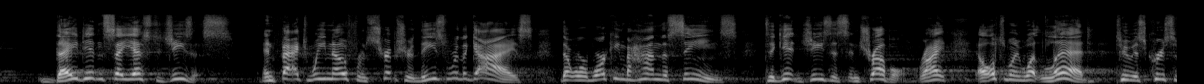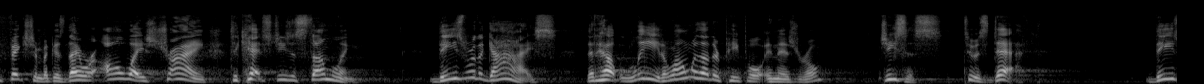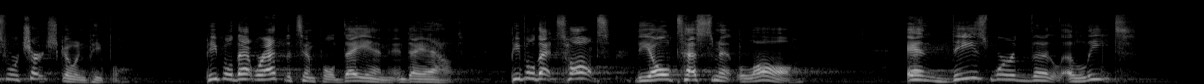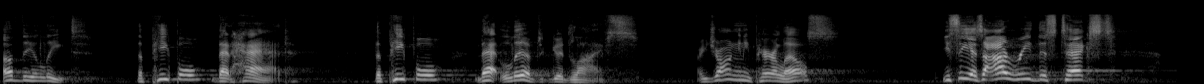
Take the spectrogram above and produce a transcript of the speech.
they didn't say yes to Jesus. In fact, we know from Scripture these were the guys that were working behind the scenes to get Jesus in trouble, right? Ultimately, what led to his crucifixion because they were always trying to catch Jesus stumbling. These were the guys that helped lead, along with other people in Israel, Jesus to his death. These were church going people, people that were at the temple day in and day out, people that taught the Old Testament law. And these were the elite of the elite the people that had, the people that lived good lives. Are you drawing any parallels? You see, as I read this text,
